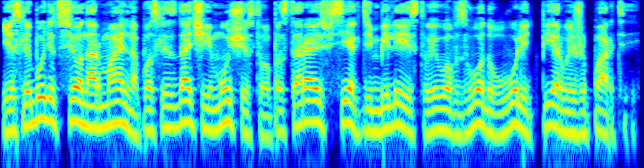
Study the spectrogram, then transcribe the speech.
Если будет все нормально, после сдачи имущества постараюсь всех дембелей из твоего взвода уволить первой же партией.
